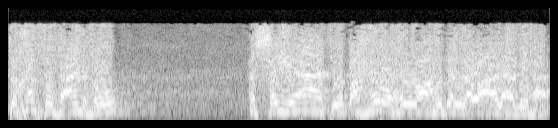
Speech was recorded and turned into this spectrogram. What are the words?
تخفف عنه السيئات يطهره الله جل وعلا بها.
